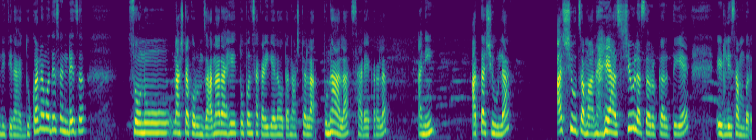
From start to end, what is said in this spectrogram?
नितीन आहे. दुकानामध्ये संडेचं. सोनू नाश्ता करून जाणार आहे. तो पण सकाळी गेला होता. नाश्त्याला पुन्हा आला साडे अकराला. आणि आता शिवला आज शिवचा मान आहे. आज शिवला सर्व करते आहे इडली सांबर.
